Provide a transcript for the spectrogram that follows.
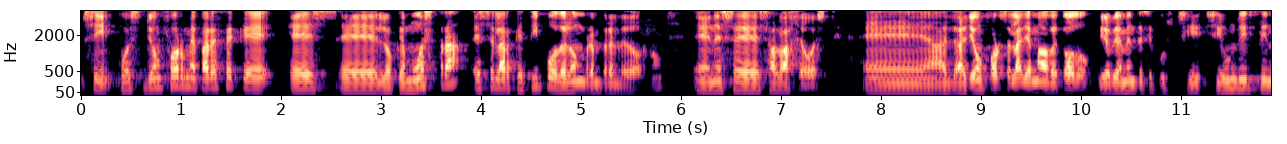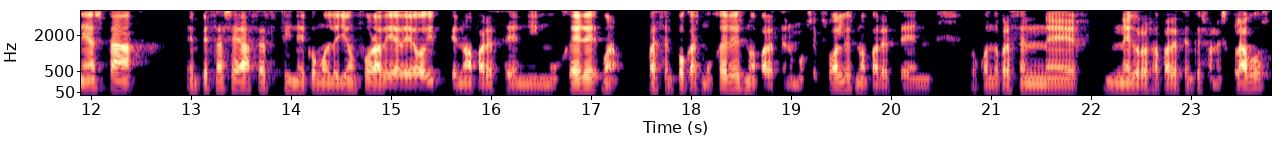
sí. pues John Ford me parece que es eh, lo que muestra es el arquetipo del hombre emprendedor, ¿no? En ese salvaje oeste. Eh, a, John Ford se le ha llamado de todo y obviamente si, si, si un cineasta empezase a hacer cine como el de John Ford a día de hoy, que no aparecen ni mujeres, bueno, aparecen pocas mujeres, no aparecen homosexuales, no aparecen, cuando aparecen eh, negros aparecen que son esclavos,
